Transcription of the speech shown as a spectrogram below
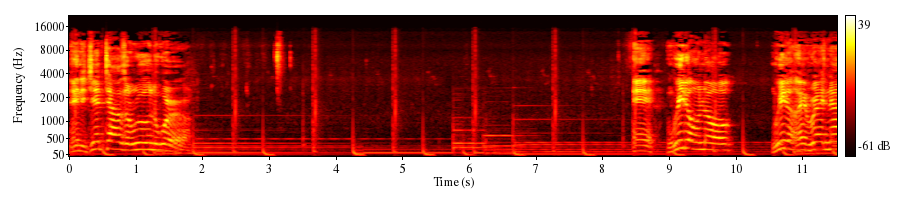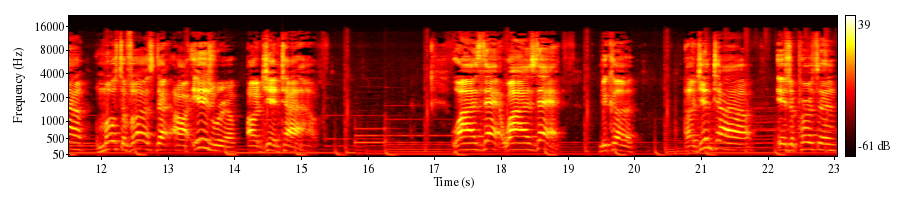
And the Gentiles are ruling the world. We don't know, we don't, and right now, most of us that are Israel are Gentiles. Why is that? Why is that? Because a Gentile is a person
